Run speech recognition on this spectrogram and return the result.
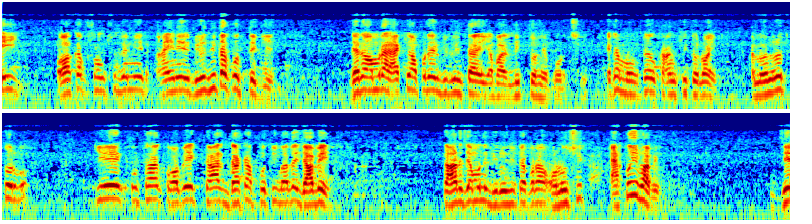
এই ওয়াকাপ সংশোধনীর আইনের বিরোধিতা করতে গিয়ে যেন আমরা একে অপরের বিরোধিতায় আবার লিপ্ত হয়ে পড়ছি। এটা মোটেও কাঙ্ক্ষিত নয়। আমি অনুরোধ করব, কে, কোথা, কবে, কার ডাকা প্রতিবাদে যাবে, তার যেমন বিরোধিতা করা অনুচিত, একইভাবে যে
